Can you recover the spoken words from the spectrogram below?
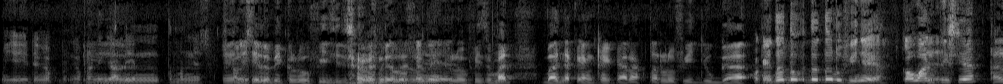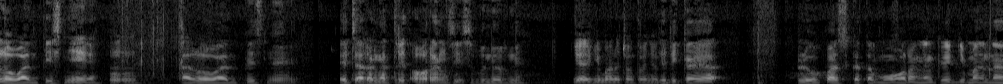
iya dia nggak nggak pernah ninggalin temennya Ya, sekali. ini sih lebih ke Luffy sih sebenarnya Luffy lebih nih. ke Luffy cuman banyak yang kayak karakter Luffy juga Oke itu tuh itu, tuh Luffy-nya ya. Kalau One Piece-nya? kalau One Piece-nya ya kalau One Piece-nya ya cara nge-treat orang sih sebenarnya Ya gimana contohnya? Jadi kayak lu pas ketemu orang yang kayak gimana,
